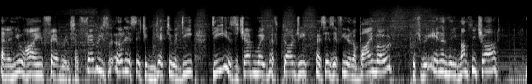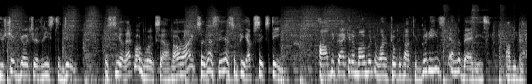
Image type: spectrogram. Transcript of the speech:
and a new high in February. So February is the earliest that you can get to a D. D is the Chapman Wave methodology that says if you're in a buy mode, which we're in in the monthly chart, you should go to at least a D. We'll see how that one works out. All right, so that's the S&P up 16. I'll be back in a moment. I want to talk about the goodies and the baddies. I'll be back.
